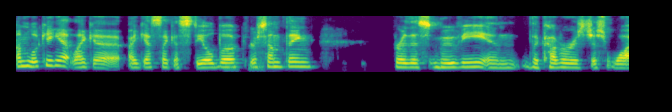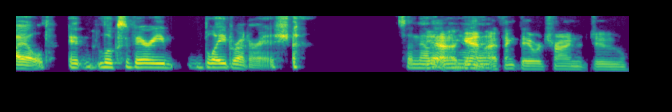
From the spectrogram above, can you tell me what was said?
I'm looking at like a, I guess like a steel book or something for this movie, and the cover is just wild. It looks very Blade Runner ish. so now that yeah, again, it- I think they were trying to do.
